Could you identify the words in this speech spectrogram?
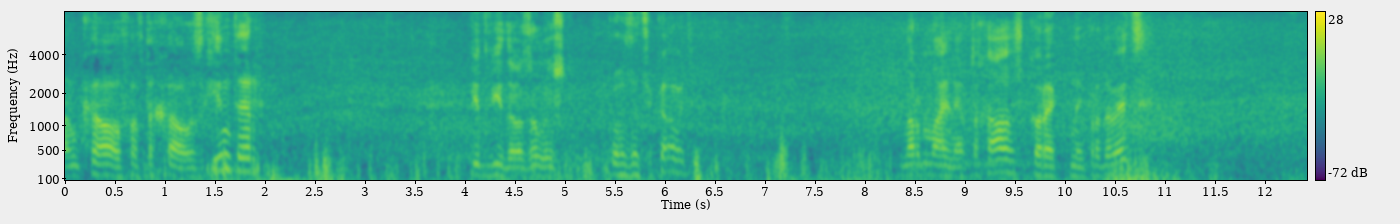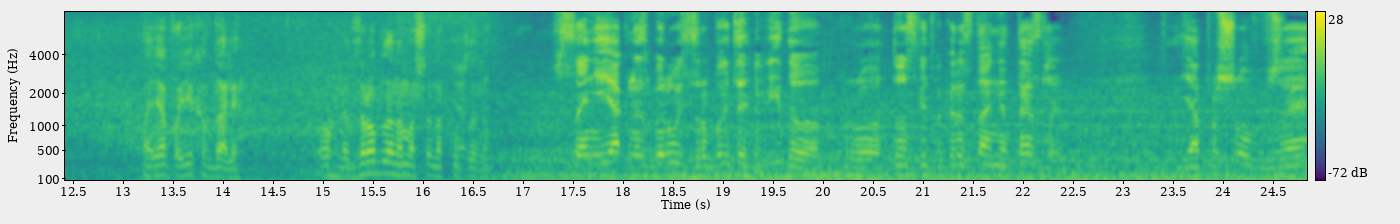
Анкауф Автохаус Гінтер. Під відео залишу. Кого зацікавить. Нормальний автохаус, коректний продавець. А я поїхав далі. Огляд зроблено, машина куплена. Все ніяк не зберусь зробити відео про досвід використання Тесли. Я пройшов вже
